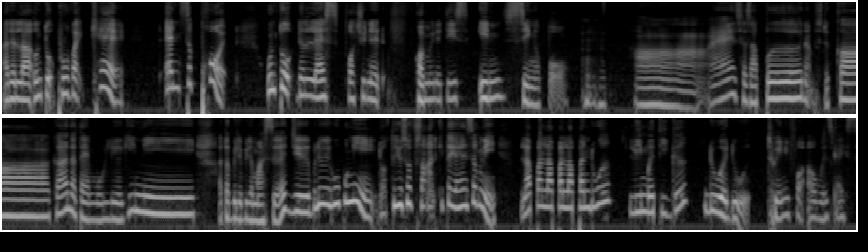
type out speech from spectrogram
adalah untuk provide care and support untuk the less fortunate communities in Singapore. Mm-mm. Ha, eh, sesiapa nak bersedekah kan datang yang mulia gini atau bila-bila masa aja boleh hubungi Dr. Yusof Saad kita yang handsome ni 8882 5322 24 hours guys.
